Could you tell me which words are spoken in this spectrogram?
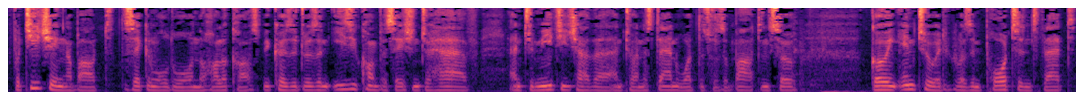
for teaching about the Second World War and the Holocaust because it was an easy conversation to have and to meet each other and to understand what this was about. And so going into it, it was important that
